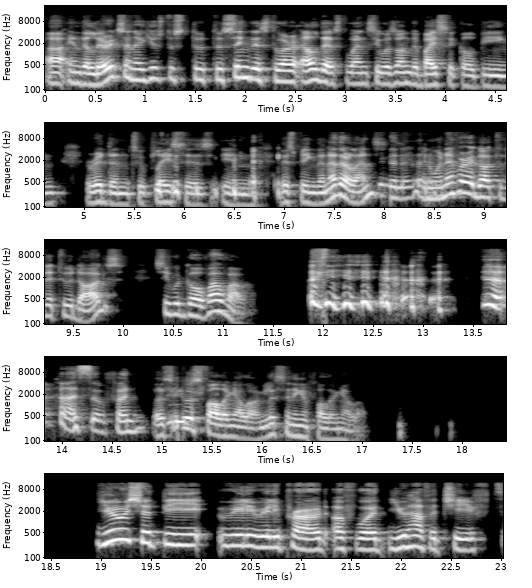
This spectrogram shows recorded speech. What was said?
uh, in the lyrics, and I used to, to to sing this to our eldest when she was on the bicycle being ridden to places in this being the Netherlands. And whenever I got to the two dogs, she would go wow wow. That's so fun. So she was following along, listening and following along. You should be really, really proud of what you have achieved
